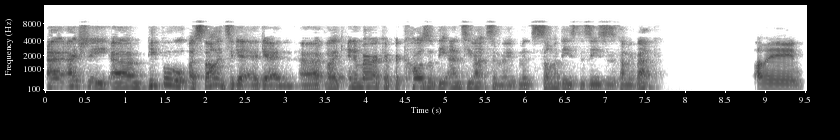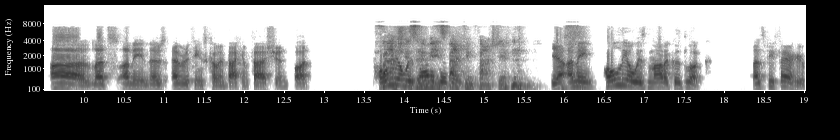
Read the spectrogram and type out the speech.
Uh, actually, um, people are starting to get it again. Uh, like in America, because of the anti-vaxxer movement, some of these diseases are coming back. I mean, uh, let's. I mean, there's everything's coming back in fashion, but polio is Fascism a is back in fashion. Yeah, I mean, polio is not a good look. Let's be fair here.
